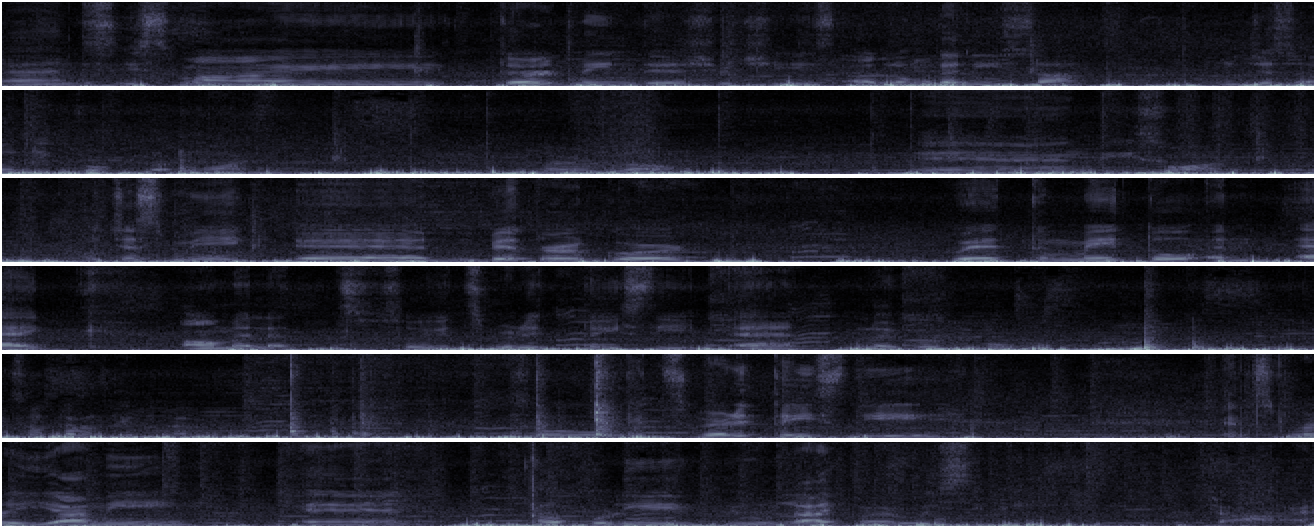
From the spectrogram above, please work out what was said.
And this is my third main dish, which is a longanisa. I just only cook that one very well. And this one, I just make a bitter gourd with tomato and egg omelette. So it's very tasty and flavorful. So it's very tasty. It's very yummy and hopefully you like my recipe. Bye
